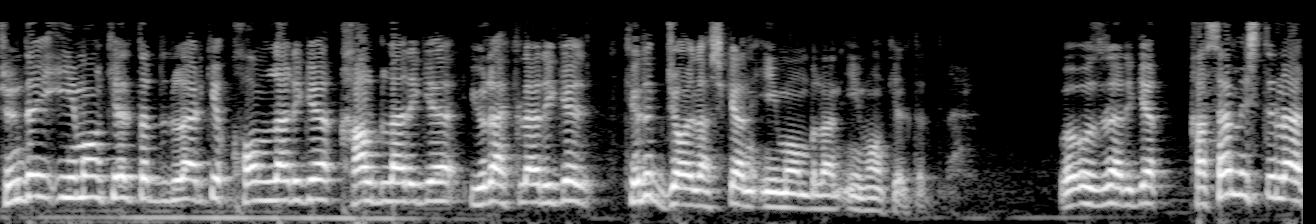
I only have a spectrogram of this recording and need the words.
Shunday iymon keltirdilarki qonlariga qalblariga yuraklariga kirib joylashgan iymon bilan iymon keltirdilar. Va o'zlariga qasam ichdilar.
